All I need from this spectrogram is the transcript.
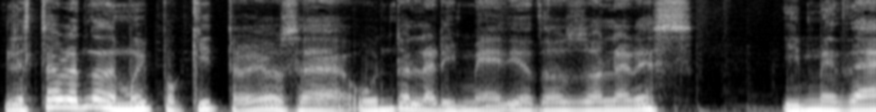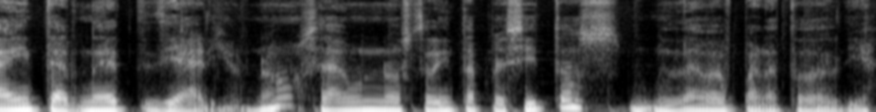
le estaba hablando de muy poquito, ¿eh? o sea, un dólar y medio, dos dólares y me da internet diario, ¿no? O sea, unos 30 pesitos me daba para todo el día.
